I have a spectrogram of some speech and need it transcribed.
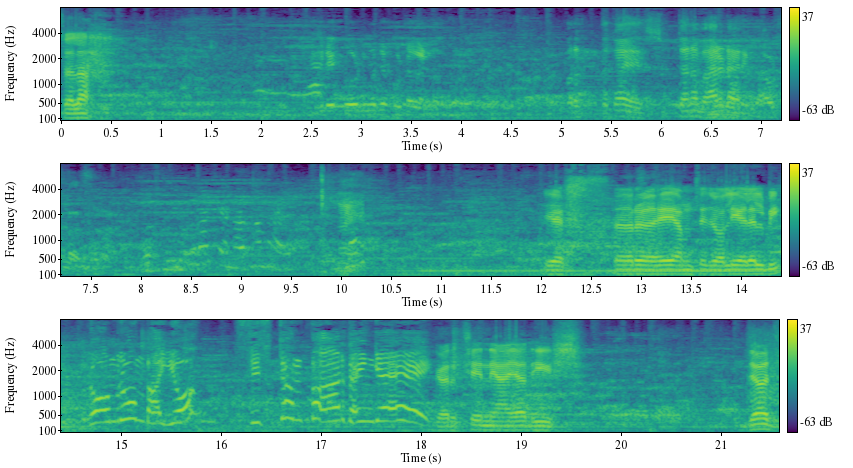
चला. इकडे कोर्टमध्ये फोटो काढला परत तर काय सुटताना बाहेर डायरेक्ट आउटला असं नाही येस तर हे आमचे जॉली एल एल बी रोम रोम भाइयों सिस्टम पार देंगे। घरचे न्यायाधीश जज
